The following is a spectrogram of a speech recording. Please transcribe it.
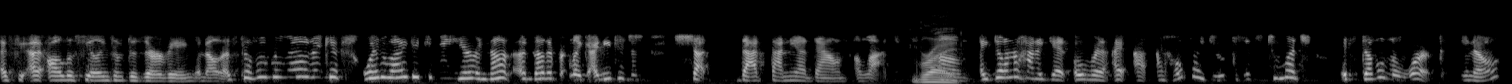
I feel I, all the feelings of deserving and all that stuff. Oh my god, I can't. Why do I get to be here and not another? Like I need to just shut that Tanya down a lot. Right. Um, I don't know how to get over it. I I, I hope I do because it's too much. It's double the work, you know.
